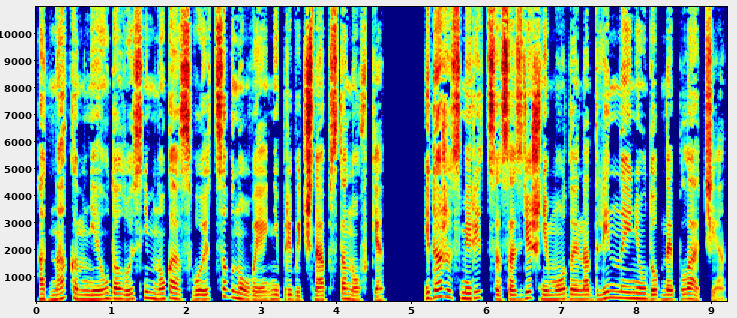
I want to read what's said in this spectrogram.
Однако мне удалось немного освоиться в новой, непривычной обстановке и даже смириться со здешней модой на длинные неудобные платья.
